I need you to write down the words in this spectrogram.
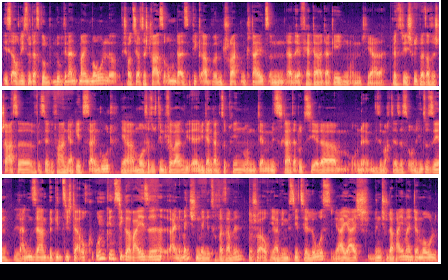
ist auch nicht so, dass Lieutenant meint Mole, schaut sich auf der Straße um, da ist ein Pickup, ein Truck und knallt und also er fährt da dagegen und ja, plötzlich schrieb was auf der Straße, ist er gefahren, ja, geht's allen gut. Ja, Mole versucht den Lieferwagen wieder, äh, wieder in Gang zu bringen und der Misskar, da drückt hier da, ohne, wieso macht er das, ohne hinzusehen? Langsam beginnt sich da auch ungünstigerweise eine Menschenmenge zu versammeln. Joshua auch, ja, wir müssen jetzt hier los. Ja, ja, ich bin schon dabei, meint der Mole.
